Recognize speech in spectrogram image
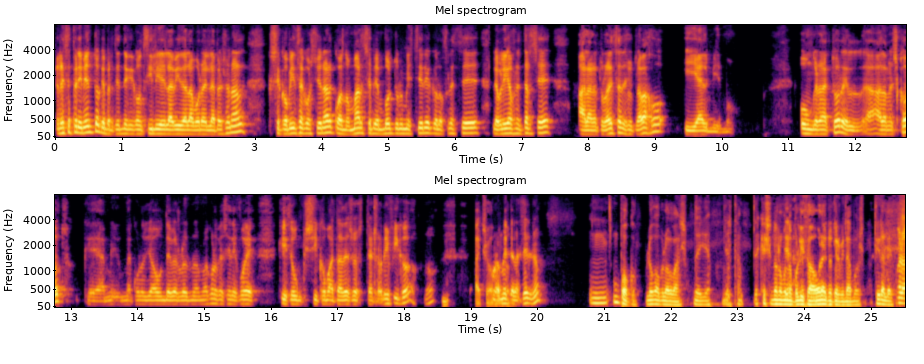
En este experimento, que pretende que concilie la vida laboral y la personal, se comienza a cuestionar cuando Mark se ve envuelto en un misterio que le ofrece, le obliga a enfrentarse a la naturaleza de su trabajo y a él mismo. Un gran actor, el Adam Scott, que a mí me acuerdo yo aún de verlo, no me acuerdo qué serie fue, que hizo un psicópata de esos terroríficos, ¿no? Ha hecho- Probablemente la serie, ¿no? Mm, un poco, luego hablo más de ella. Ya está. Es que si no lo monopolizo ahora y no terminamos. Tírale. Bueno,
